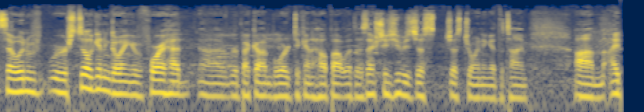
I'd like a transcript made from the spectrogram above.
So when we were still getting going, before I had uh, Rebecca on board to kind of help out with us, actually she was just just joining at the time. Um, I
